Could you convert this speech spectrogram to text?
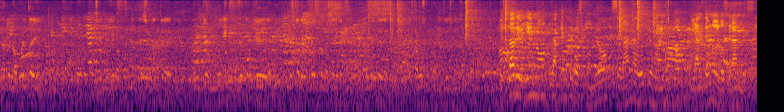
darle la vuelta y bueno, lo conseguimos de una forma impresionante el último minuto, pero yo creo que esto le demuestra a la gente que realmente estamos comprometidos con esto. Estadio lleno, la gente respondió, se gana el último minuto y ante uno de los grandes.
